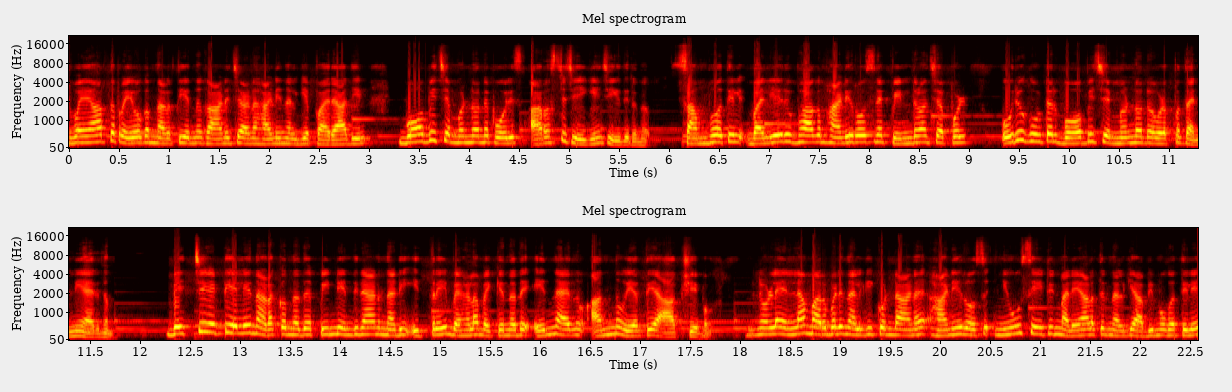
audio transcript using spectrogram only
ദ്വയാർത്ഥ പ്രയോഗം നടത്തിയെന്ന് കാണിച്ചാണ് ഹണി നൽകിയ പരാതിയിൽ ബോബി ചെമ്മണ്ണൂരിനെ പോലീസ് അറസ്റ്റ് ചെയ്യുകയും ചെയ്തിരുന്നു. സംഭവത്തിൽ വലിയൊരു ഭാഗം ഹണി റോസിനെ പിന്തുണച്ചപ്പോൾ ഒരു കൂട്ടർ ബോബി ചെമ്മണ്ണൂരിനോടൊപ്പം തന്നെയായിരുന്നു. വെച്ച് കെട്ടിയല്ലേ നടക്കുന്നത് പിന്നെ എന്തിനാണ് നടി ഇത്രയും ബഹളം വെക്കുന്നത് എന്നായിരുന്നു അന്ന് ഉയർത്തിയ ആക്ഷേപം. ഇതിനുള്ള എല്ലാ മറുപടി നൽകിക്കൊണ്ടാണ് ഹണി റോസ് ന്യൂസ് എയ്റ്റീൻ മലയാളത്തിൽ നൽകിയ അഭിമുഖത്തിലെ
